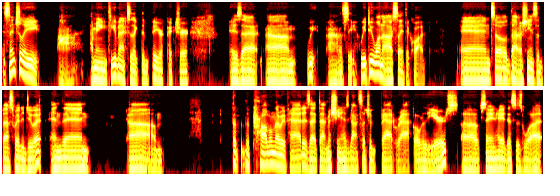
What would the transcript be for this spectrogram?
essentially, uh, I mean, to get back to like the bigger picture, is that um, we uh, let's see, we do want to isolate the quad, and so that machine is the best way to do it. And then, um, the the problem that we've had is that that machine has got such a bad rap over the years of saying, "Hey, this is what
